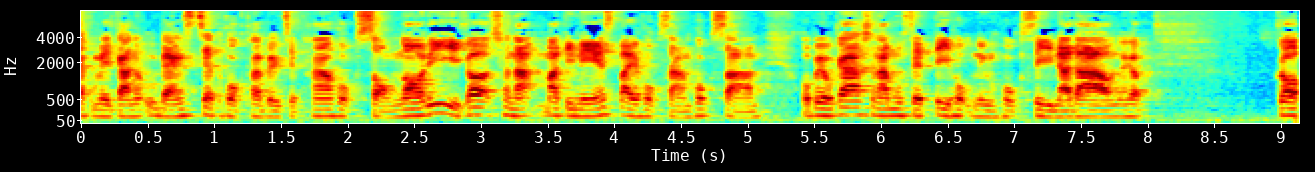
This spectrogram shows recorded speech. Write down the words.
จากอเมริกันอูแบงค์7 6 tie break 7 5 6 2นอรี่ก็ชนะมาติเนสไป6 3 6 3โอเปลกาชนะมูเซตตี6 1 6 4นาดาลนะครับ ก็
